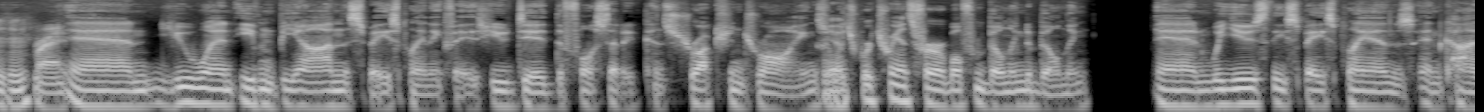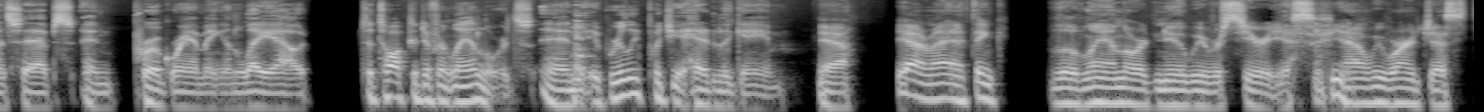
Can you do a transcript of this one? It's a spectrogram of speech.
Mm-hmm. Right. and you went even beyond the space planning phase. You did the full set of construction drawings, Yeah. which were transferable from building to building. And we used these space plans and concepts and programming and layout to talk to different landlords. And it really put you ahead of the game. Yeah. Yeah. I think the landlord knew we were serious. you know, we weren't just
